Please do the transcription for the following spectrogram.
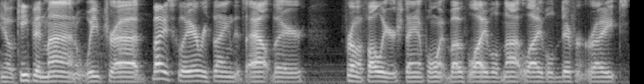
you know keep in mind we've tried basically everything that's out there from a foliar standpoint, both labeled, not labeled, different rates.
